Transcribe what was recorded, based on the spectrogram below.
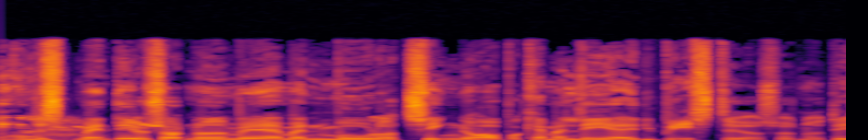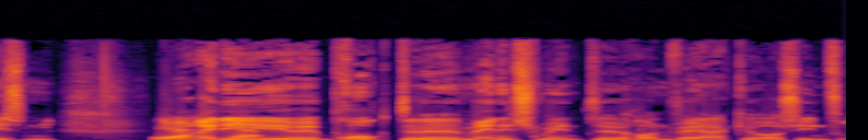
engelsk, men det er jo sådan noget med, at man måler tingene op, og kan man lære af de bedste og sådan noget. Det er sådan yeah, rigtig yeah. brugt øh, management-håndværk, også inden for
